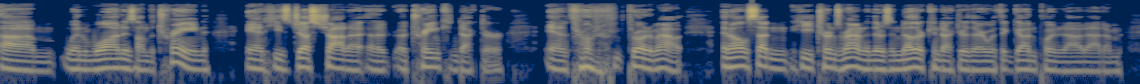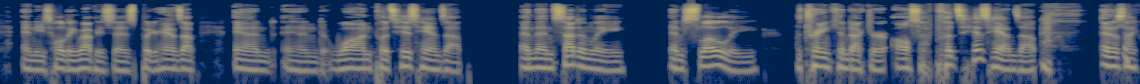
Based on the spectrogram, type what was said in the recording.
um when Juan is on the train and he's just shot a, a, a train conductor and thrown him thrown him out. And all of a sudden he turns around and there's another conductor there with a gun pointed out at him. And he's holding him up. He says put your hands up. And and Juan puts his hands up. And then suddenly and slowly the train conductor also puts his hands up. And it's like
